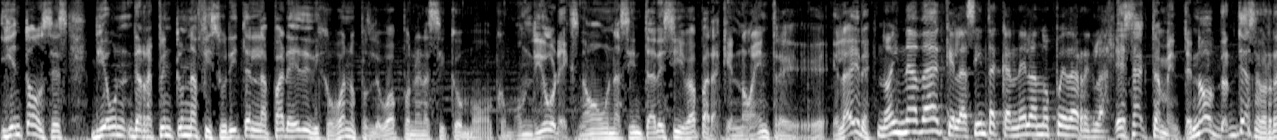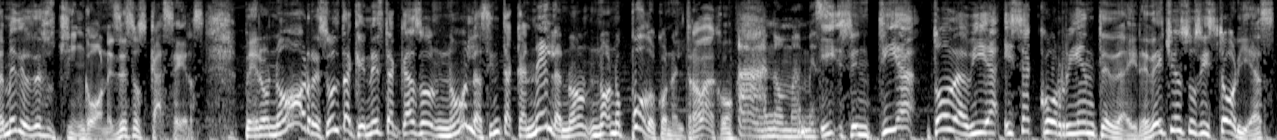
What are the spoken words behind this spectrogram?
Y entonces vio un, de repente una fisurita en la pared y dijo, bueno, pues le voy a poner así como, como un diurex, ¿no? Una cinta adhesiva para que no entre eh, el aire. No hay nada que la cinta canela no pueda arreglar. Exactamente, no, ya sabes, remedios de esos chingones, de esos caseros. Pero no, resulta que en este caso, no, la cinta canela no, no, no pudo con el trabajo. Ah, no mames. Y sentía todavía esa corriente de aire. De hecho, en sus historias,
